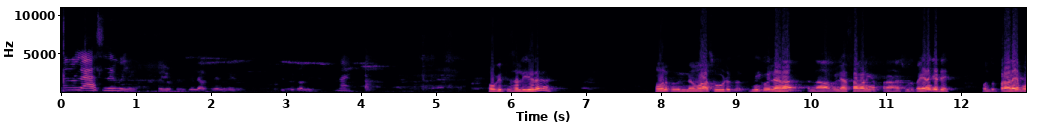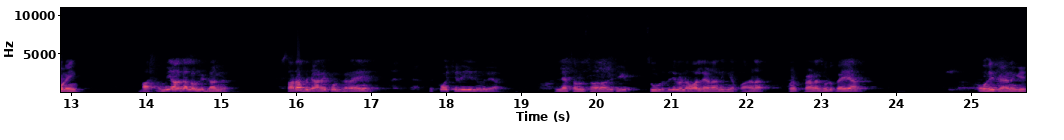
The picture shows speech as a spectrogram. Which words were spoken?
ਮੈਨੂੰ ਲੈਸ ਨਹੀਂ ਮਿਲੀ। ਸਹੀ ਹੋ ਫਿਰ ਲੈਸ ਨਹੀਂ ਮਿਲੀ। ਉਹਦੀ ਗੱਲ ਹੀ ਨਹੀਂ। ਹੋ ਗਈ ਤਸੱਲੀ ਫਿਰ? ਹੁਣ ਤੂੰ ਨਵਾਂ ਸੂਟ ਨਹੀਂ ਕੋਈ ਲੈਣਾ ਤੇ ਨਾ ਕੋਈ ਲੈਸਾਂ ਵਾਲੀਆਂ, ਪੁਰਾਣੇ ਸੂਟ ਪਏ ਨਾ ਜਿਹੜੇ? ਹੁਣ ਤੂੰ ਪੁਰਾਣੇ ਪਾਉਣੇ ਹੀ। ਬਸ ਅਮੀ ਆਹ ਗੱਲ ਹੋ ਗਈ ਡਨ। ਸਾਰਾ ਬਾਜ਼ਾਰ ਹੀ ਘੁੰਮ ਫਿਰ ਆਏ ਆ। ਤੇ ਕੁਛ ਨਹੀਂ ਇਹਨੂੰ ਮਿਲਿਆ। ਲੈਸਾਂ ਨੂੰ ਸਾਲਾਂ ਦੀ ਠੀਕ ਸੂਟ ਤੇ ਚਲੋ ਨਵਾਂ ਲੈਣਾ ਨਹੀਂ ਆਪਾਂ, ਹਨਾ? ਹੁਣ ਪੁਰਾਣੇ ਸੂਟ ਪਏ ਆ। ਉਹੀ ਪੈਣਗੇ।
